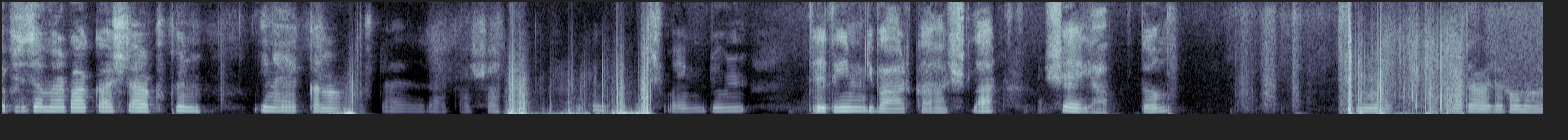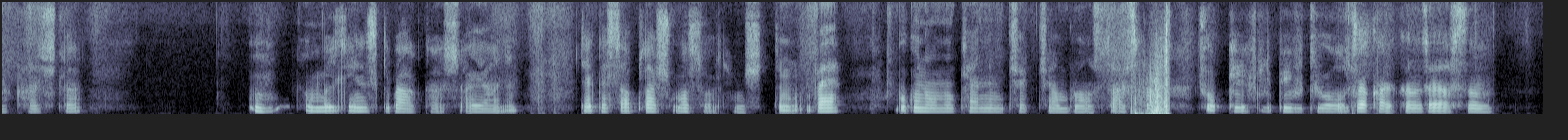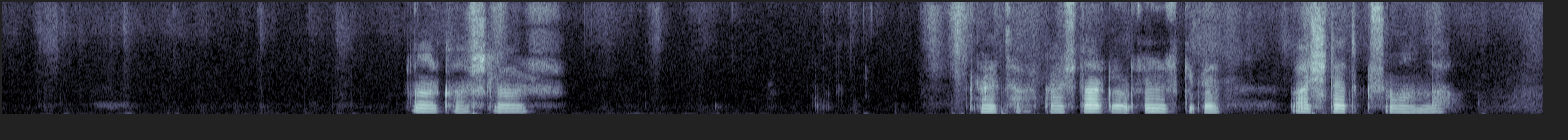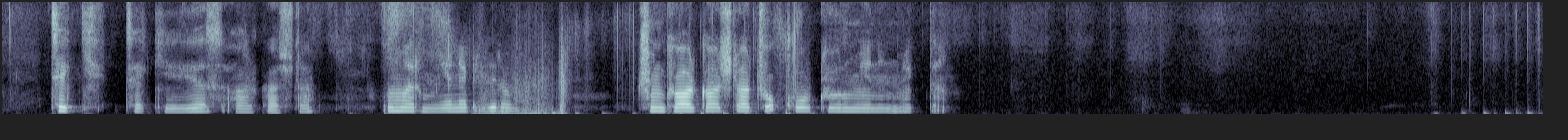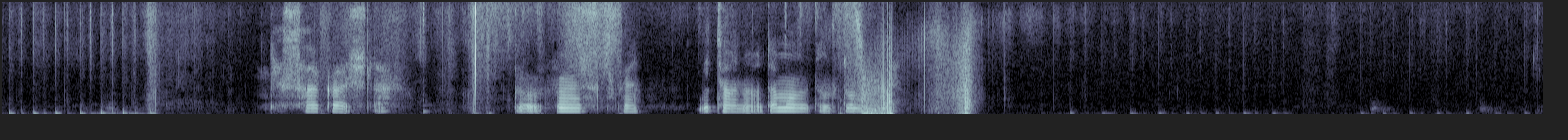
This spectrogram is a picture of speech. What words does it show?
Hepinize merhaba arkadaşlar. Bugün yine kanalıma hoş geldiniz arkadaşlar. Bugün konuşmayayım. Dün dediğim gibi arkadaşlar şey yaptım. Ne derler ona arkadaşlar. Bildiğiniz gibi arkadaşlar yani tek hesaplaşma söylemiştim ve bugün onu kendim çekeceğim Brawl Stars'ta. Çok keyifli bir video olacak arkanıza yaslanın. Arkadaşlar. Evet arkadaşlar gördüğünüz gibi başladık şu anda. Tek tekiyiz arkadaşlar. Umarım yenebilirim. Çünkü arkadaşlar çok korkuyorum yenilmekten. Yes arkadaşlar. Gördüğünüz gibi bir tane adam öldürdüm bile.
